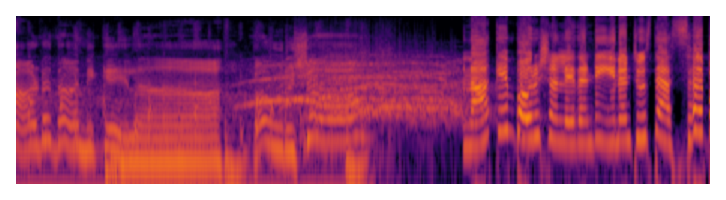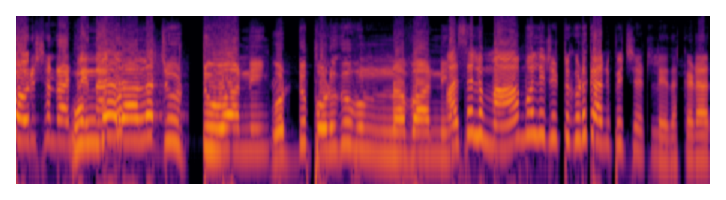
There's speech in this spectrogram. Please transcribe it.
ఆడదానికేలా పౌరుషం? నాకేం పౌరుషం లేదండి. ఈయనను చూస్తే అస్సలు పౌరుషం రావట్లేదు జుట్టు వాణ్ణి ఒడ్డు పొడుగు ఉన్న వాణ్ణి అసలు మామూలు జుట్టు కూడా కనిపించట్లేదు అక్కడ.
